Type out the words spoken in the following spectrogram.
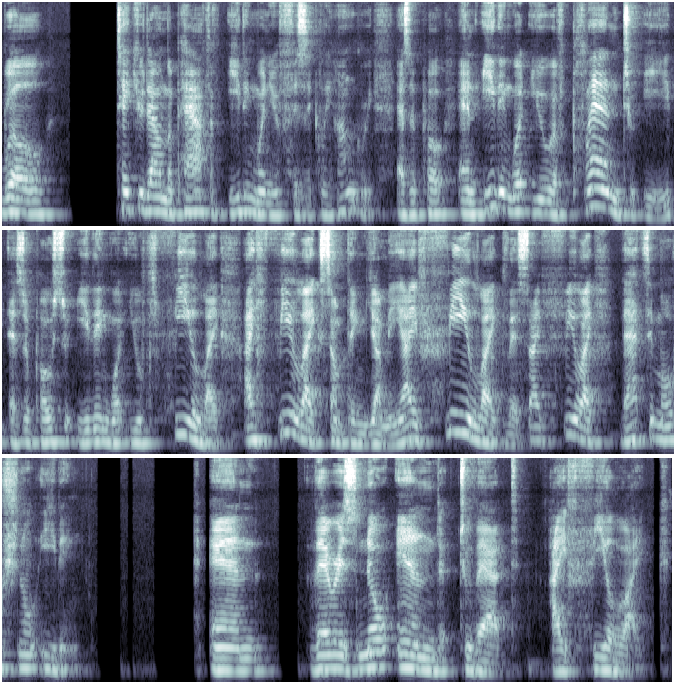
will take you down the path of eating when you're physically hungry as opposed and eating what you have planned to eat as opposed to eating what you feel like. I feel like something yummy. I feel like this. I feel like that's emotional eating. And there is no end to that i feel like.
